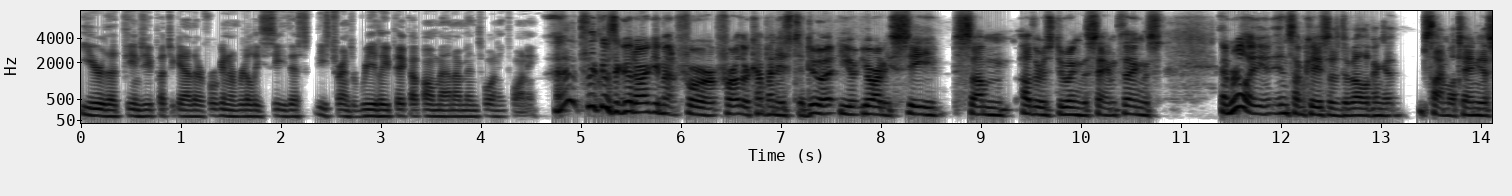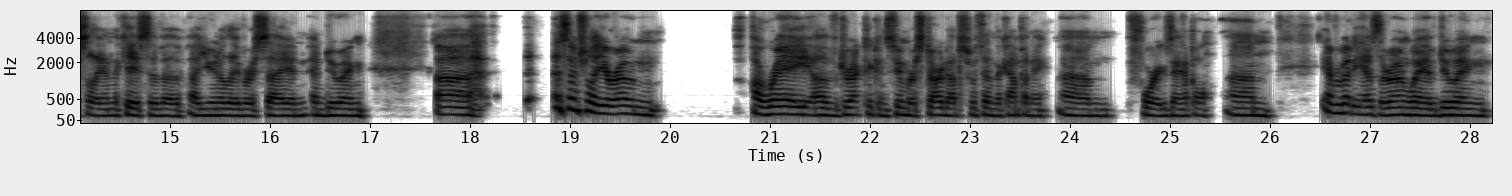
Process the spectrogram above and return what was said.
year that P&G put together if we're going to really see this these trends really pick up momentum in 2020. I think there's a good argument for for other companies to do it. You you already see some others doing the same things. And really, in some cases, developing it simultaneously. In the case of a, a Unilever, say, and, and doing uh, essentially your own array of direct to consumer startups within the company, um, for example. Um, everybody has their own way of doing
